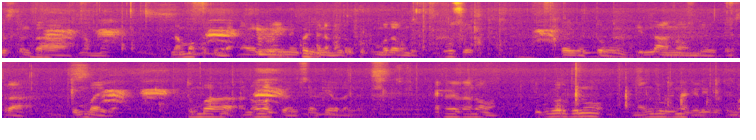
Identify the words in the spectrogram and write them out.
ನಡೆಸಿದಂತಹ ನಮ್ಮ ನಮ್ಮ ಕುಟುಂಬ. ನಾವೆಲ್ಲರೂ ನಿಂತಿದ್ದೆ ನಮ್ಮೆಲ್ಲರೂ ಕುಟುಂಬದ ಒಂದು ಕೂಸು. ಇವತ್ತು ಇಲ್ಲ ಅನ್ನೋ ಒಂದು ಬೇಸರ ತುಂಬ ಇದೆ. ತುಂಬ ನೋವಾಗ್ತದೆ ವಿಷಯ ಕೇಳಿದಾಗ. ಯಾಕಂದರೆ ನಾನು ಇದುವರೆಗೂ ಮಂಗಳೂರಿನ ಗೆಳೆಯರು ತುಂಬ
